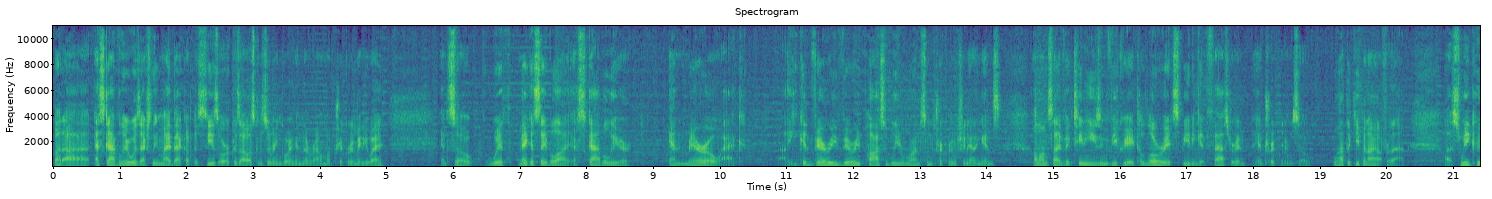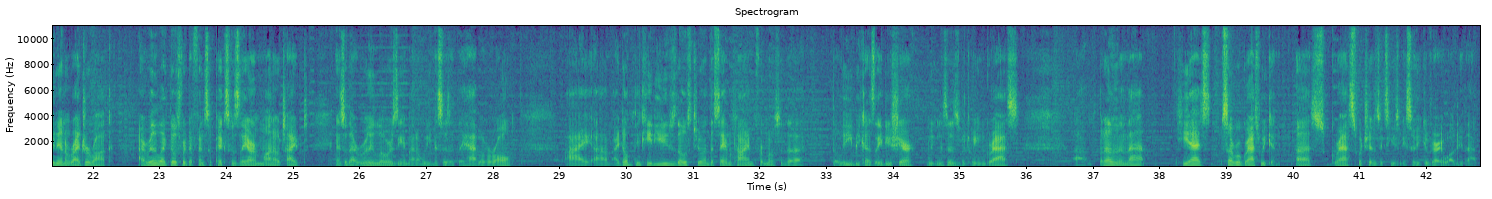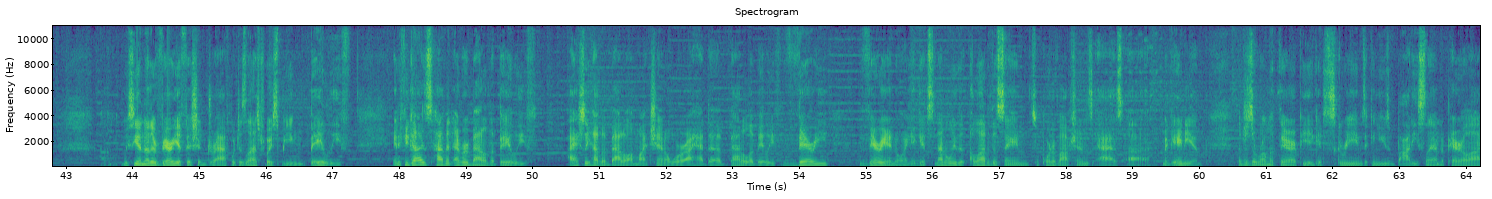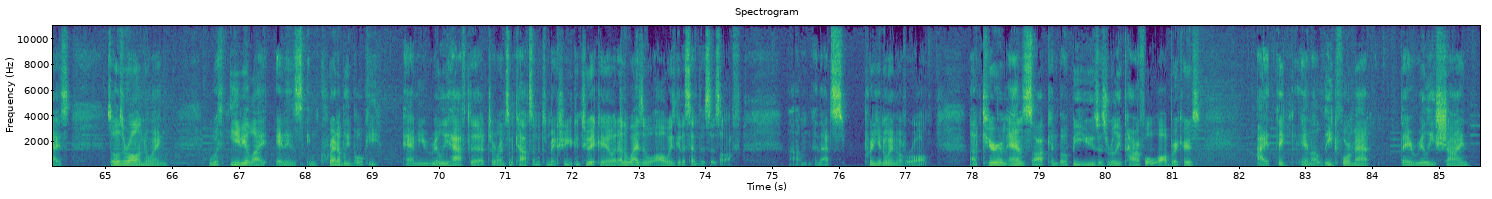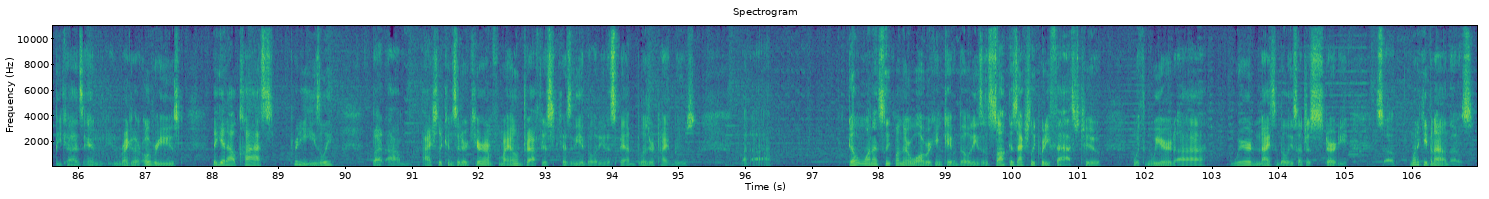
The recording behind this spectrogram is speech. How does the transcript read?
But uh, Escavalier was actually my backup to Scizor because I was considering going in the realm of Trick Room anyway. And so with Mega Sableye, Escavalier, and Marowak, uh, he could very, very possibly run some Trick Room shenanigans alongside Victini using V-Create to lower its speed and get faster in, in Trick Room. So we'll have to keep an eye out for that. Uh, Suicune and Regirock I really like those for defensive picks because they are monotyped, and so that really lowers the amount of weaknesses that they have overall. I um, I don't think he'd use those two at the same time for most of the the league because they do share weaknesses between grass. Um, but other than that, he has several grass weekend uh, grass switches, excuse me, so he could very well do that. Um, we see another very efficient draft, which is last choice being Bayleef. And if you guys haven't ever battled a Bayleef, I actually have a battle on my channel where I had to battle a Bayleef. Very, very annoying. It gets not only the, a lot of the same supportive options as uh, Meganium, such as aromatherapy, it gets screens, it can use body slam to paralyze. So those are all annoying. With Eviolite, it is incredibly bulky, and you really have to, to run some calcs on it to make sure you can 2 KO it, otherwise it will always get a synthesis off. Um, and that's pretty annoying overall. Uh, and Sawk can both be used as really powerful wall breakers. I think in a league format, they really shine because in, in regular overused, they get outclassed pretty easily. But um, I actually consider Kyurem for my own draft just because of the ability to spam Blizzard type moves. But uh, don't want to sleep on their wall breaking capabilities, and Sawk is actually pretty fast too, with weird, uh, weird, nice abilities such as Sturdy. So want to keep an eye on those.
